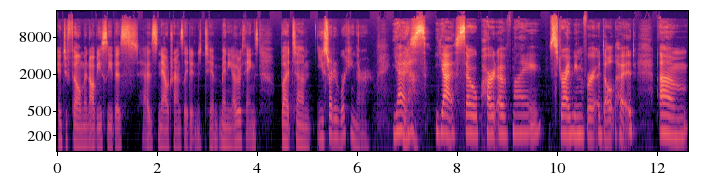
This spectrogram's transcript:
into film, and obviously this has now translated into many other things. But um, you started working there. Yes, yeah. Yes. So part of my striving for adulthood, um,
